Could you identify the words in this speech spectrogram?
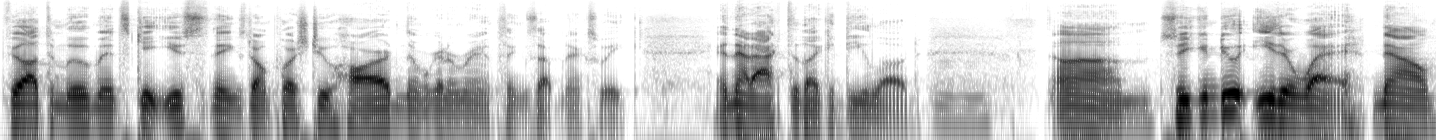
feel out the movements, get used to things, don't push too hard, and then we're going to ramp things up next week. And that acted like a deload. Mm-hmm. Um, so you can do it either way. Now,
